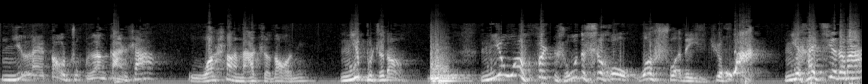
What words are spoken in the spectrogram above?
你来到中原干啥？我上哪知道呢？”你不知道，你我分手的时候我说的一句话，你还记得吗？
